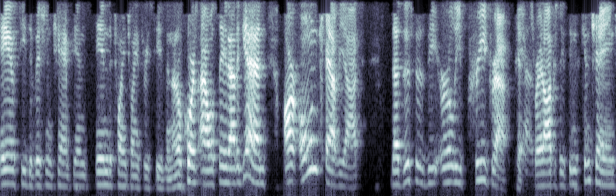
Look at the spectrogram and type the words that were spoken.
AFC division champions in the 2023 season. And of course, I will say that again, our own caveat that this is the early pre-draft picks, Yes. right? Obviously, things can change.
